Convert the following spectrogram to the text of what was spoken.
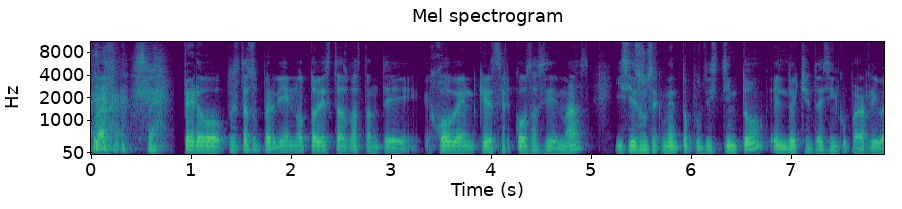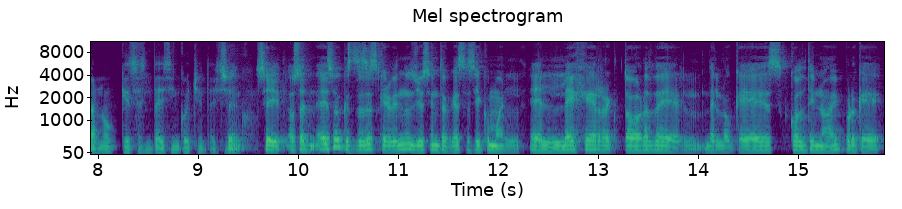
Pero pues está súper bien, ¿no? Todavía estás bastante joven, quieres hacer cosas y demás. Y si es un segmento pues distinto, el de 85 para arriba, ¿no? Que es 65-85. Sí, o sea, eso que estás escribiendo yo siento que es así como el, el eje rector de, de, lo que es Coltinoy, porque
